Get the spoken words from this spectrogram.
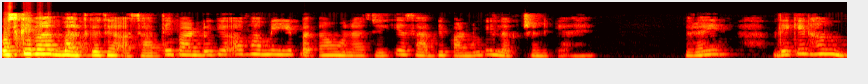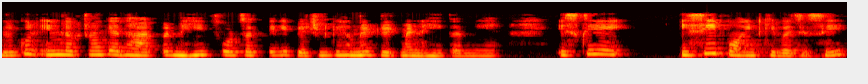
उसके बाद बात करते हैं असाध्य पांडु के। अब हमें ये पता होना चाहिए कि असाध्य पांडु के लक्षण क्या है। राइट लेकिन हम बिल्कुल इन लक्षणों के आधार पर नहीं छोड़ सकते कि पेशेंट की हमने ट्रीटमेंट नहीं करनी है। इसके, इसी पॉइंट की वजह से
